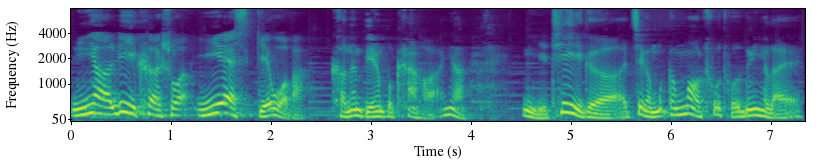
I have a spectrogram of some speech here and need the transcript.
你要立刻说 yes 给我吧。可能别人不看好，哎呀，你这个这个刚冒出头的东西来。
